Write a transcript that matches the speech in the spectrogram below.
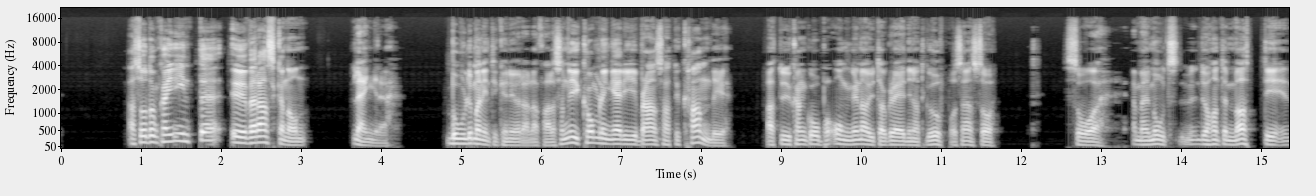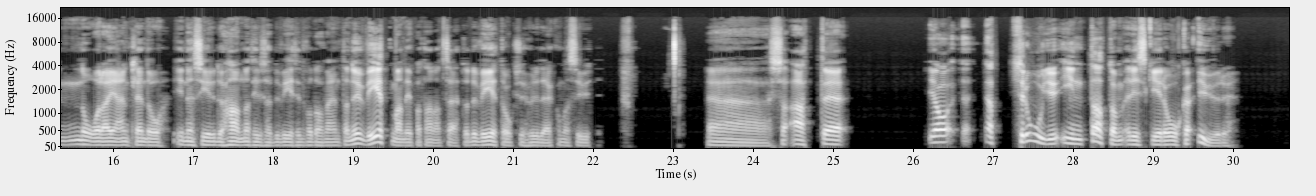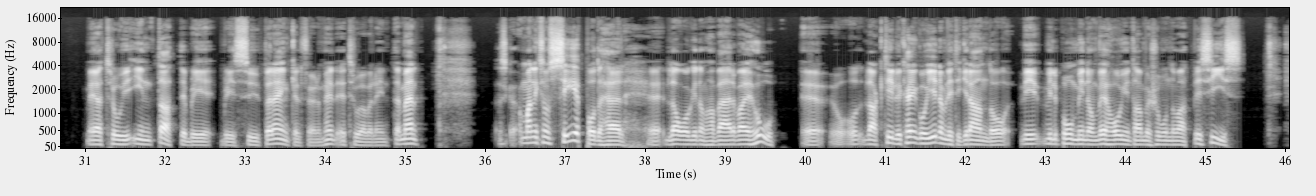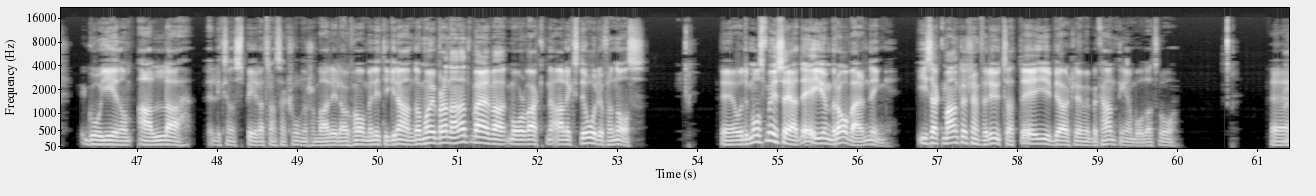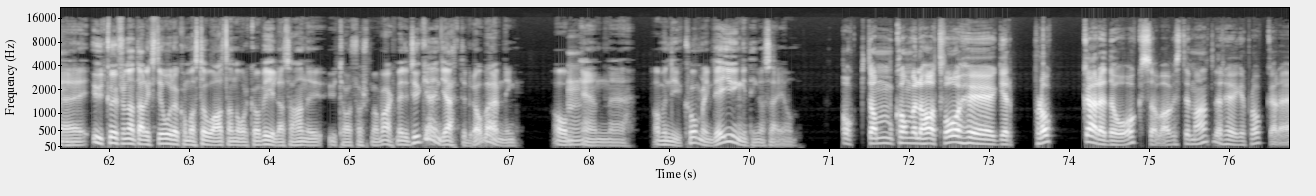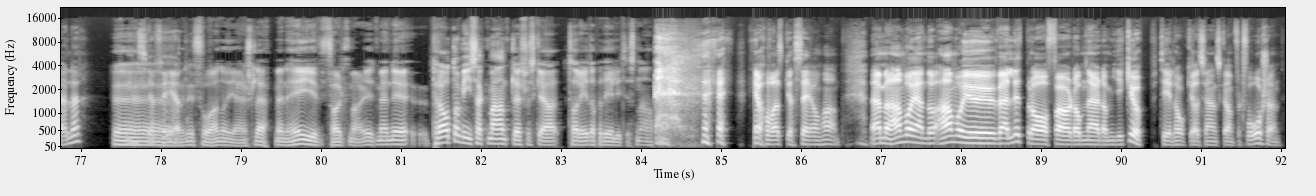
Alltså de kan ju inte överraska någon längre. Borde man inte kunna göra i alla fall. Som nykomling är det ju ibland så att du kan det. Att du kan gå på ångorna utav glädjen att gå upp och sen så... Så... Ja, men mot, du har inte mött i, några egentligen då i den serie du hamnat till så att du vet inte vad du har väntat. Nu vet man det på ett annat sätt och du vet också hur det där kommer att se ut. Uh, så att... Uh, ja, jag tror ju inte att de riskerar att åka ur. Men jag tror ju inte att det blir, blir superenkelt för dem. Det tror jag väl inte. Men om man liksom ser på det här eh, laget de har värvat ihop eh, och, och lagt till. Vi kan ju gå igenom lite grann då. Vi vill påminna om, vi har ju inte ambitionen om att precis gå igenom alla eh, liksom spelartransaktioner som varje lag har, men lite grann. De har ju bland annat värvat målvakten Alex Diorio från oss. Eh, och det måste man ju säga, det är ju en bra värvning. Isak Mantlers förut, så att det är ju Björklöven-bekantingar båda två. Eh, Utgår ifrån att Alex Diorio kommer att stå allt han orkar och vill, alltså han är uttalad förstemålvakt. Men det tycker jag är en jättebra värvning av, Mm. en, eh, av en nykomling. Det är ju ingenting att säga om. Och de kommer väl ha två högerplockare då också? Va? Visst är Mantler högerplockare, eller? Minns jag fel? Eh, Nu får han nog hjärnsläpp, men det är ju fullt möjligt. Men eh, prata om Isak Mantler så ska jag ta reda på det lite snabbt. ja, vad ska jag säga om han? Nej, men han var ju ändå, han var ju väldigt bra för dem när de gick upp till Hockeyallsvenskan för två år sedan.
